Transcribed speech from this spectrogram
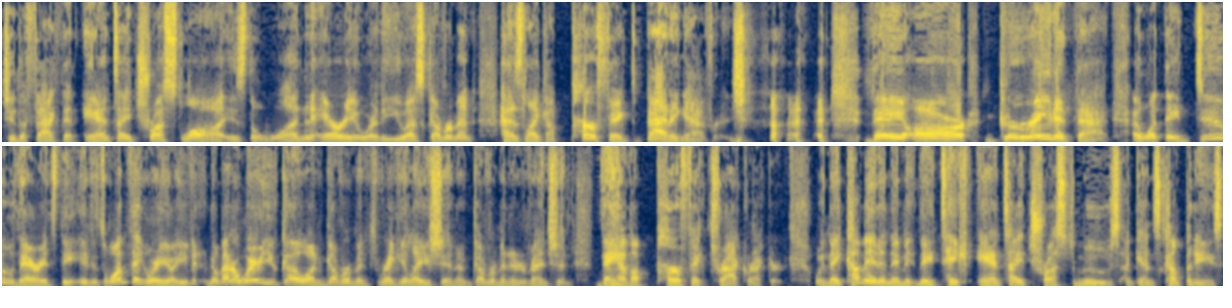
to the fact that antitrust law is the one area where the us government has like a perfect batting average. They are great at that. And what they do there it's the it's one thing where you know even no matter where you go on government regulation and government intervention they have a perfect track record. When they come in and they they take antitrust moves against companies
